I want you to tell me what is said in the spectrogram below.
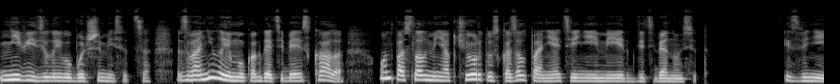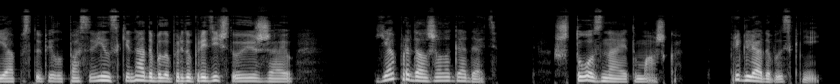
Не видела его больше месяца. Звонила ему, когда тебя искала. Он послал меня к черту, сказал, понятия не имеет, где тебя носит. Извини, я поступила по-свински, надо было предупредить, что уезжаю. Я продолжала гадать. Что знает Машка? Приглядывалась к ней.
